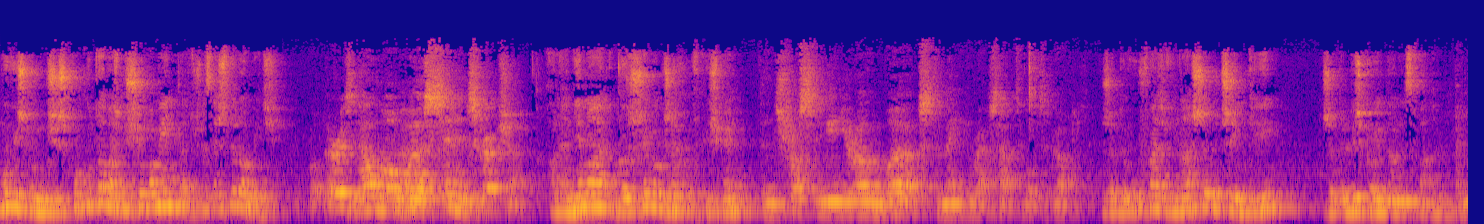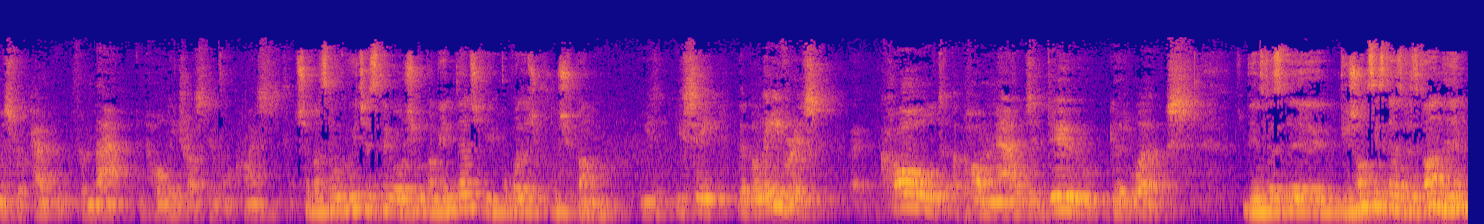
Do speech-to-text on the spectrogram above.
Mówisz mu, musisz pokutować, musisz się pamiętać, przestać to robić. But there is no more worse sin in Scripture Ale nie ma gorszego grzechu w Piśmie, than trusting in your own works to make you acceptable to God. Żeby ufać w nasze uczynki, żeby być pojednany z Panem. Trzeba całkowicie z tego się pamiętać i pokładać ufność w Panu. You, you see, the believer is called upon now to do good works. Więc y, wierzący jest teraz wezwany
